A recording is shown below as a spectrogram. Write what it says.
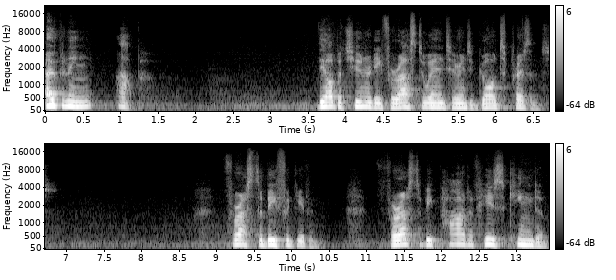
opening up the opportunity for us to enter into God's presence, for us to be forgiven, for us to be part of His kingdom.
